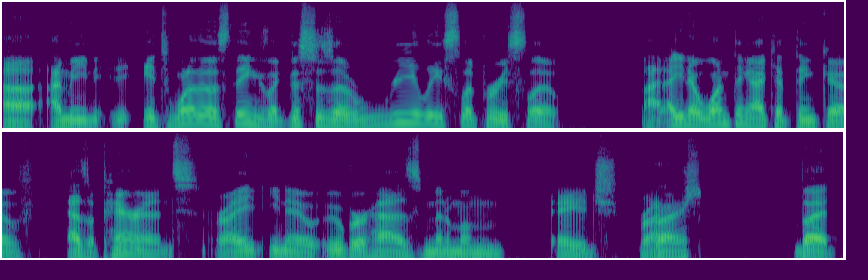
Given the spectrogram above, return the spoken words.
Uh, I mean, it's one of those things. Like this is a really slippery slope. I, you know, one thing I could think of as a parent, right? You know, Uber has minimum age drivers, but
